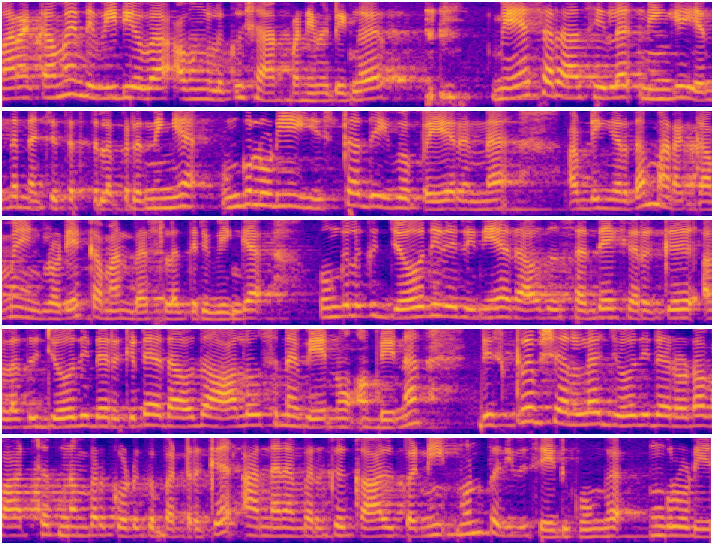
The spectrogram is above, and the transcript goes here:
மறக்காமல் இந்த வீடியோவை அவங்களுக்கும் ஷேர் பண்ணி விடுங்க. மேச ராசியில் நீங்கள் எந்த நட்சத்திரத்தில் பிறந்தீங்க? உங்களுடைய இஷ்ட தெய்வ பெயர் என்ன? அப்படிங்கிறத மறக்காமல் எங்களுடைய கமெண்ட் பாக்ஸில் தெரிவிங்க. உங்களுக்கு ஜோதிட ரீதியாக ஏதாவது சந்தேகம் இருக்குது அல்லது ஜோதிடர்கிட்ட ஏதாவது ஆலோசனை வேணும் அப்படின்னா டிஸ்கிரிப்ஷனில் ஜோதிடரோட வாட்ஸ்அப் நம்பர் கொடுக்கப்பட்டிருக்கு. அந்த நம்பருக்கு கால் பண்ணி முன்பதிவு செய்துக்கோங்க. உங்களுடைய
